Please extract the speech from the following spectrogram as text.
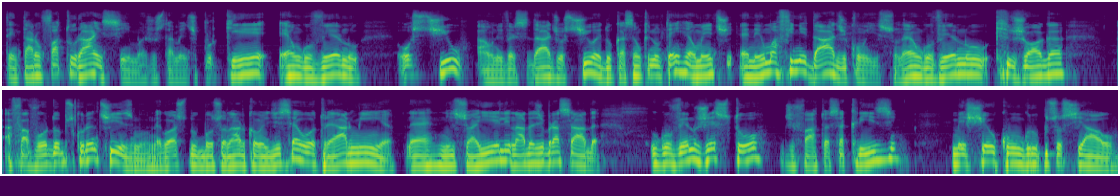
tentaram faturar em cima, justamente porque é um governo hostil à universidade, hostil à educação, que não tem realmente é, nenhuma afinidade com isso, né? Um governo que joga a favor do obscurantismo. O negócio do Bolsonaro, como ele disse, é outro, é arminha, né? Nisso aí ele nada de braçada. O governo gestou, de fato, essa crise, mexeu com um grupo social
